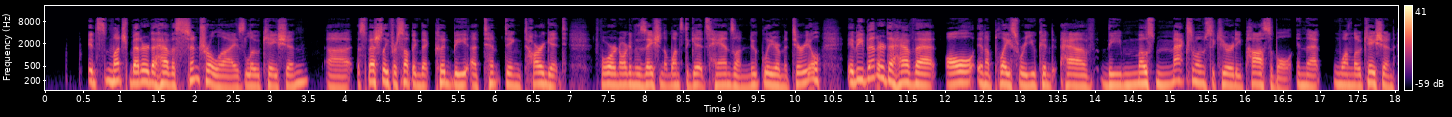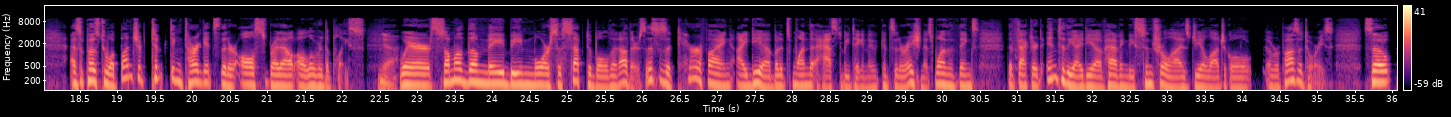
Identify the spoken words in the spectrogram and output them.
it's much better to have a centralized location, uh, especially for something that could be a tempting target for an organization that wants to get its hands on nuclear material. It'd be better to have that all in a place where you could have the most maximum security possible in that one location, as opposed to a bunch of tempting targets that are all spread out all over the place Yeah. where some of them may be more susceptible than others. This is a terrifying idea, but it's one that has to be taken into consideration. It's one of the things that factored into the idea of having these centralized geological repositories. So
